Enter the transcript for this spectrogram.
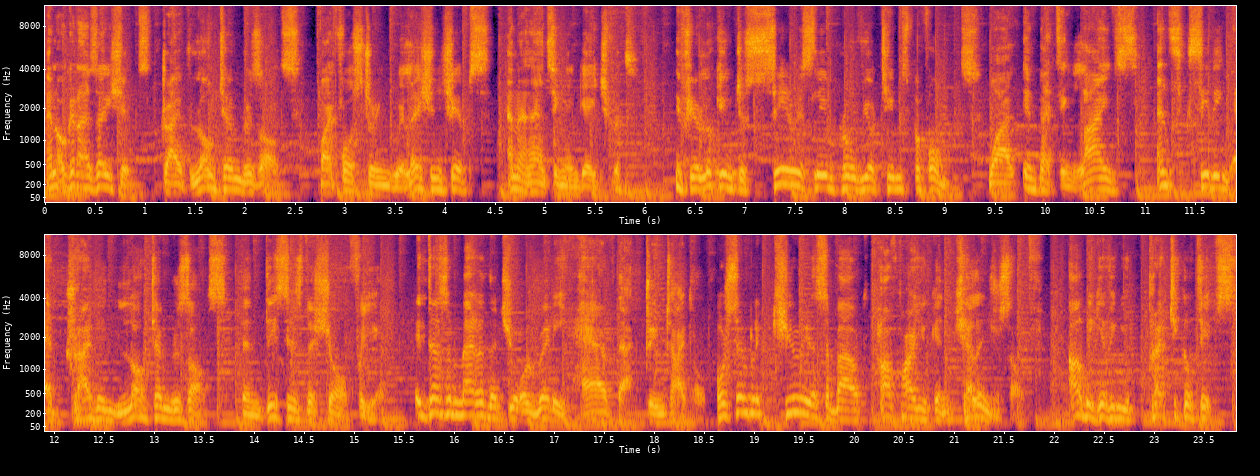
and organizations drive long term results by fostering relationships and enhancing engagement. If you're looking to seriously improve your team's performance while impacting lives and succeeding at driving long term results, then this is the show for you. It doesn't matter that you already have that dream title or simply curious about how far you can challenge yourself. I'll be giving you practical tips,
